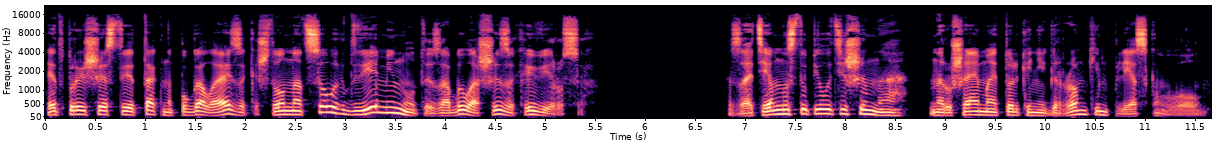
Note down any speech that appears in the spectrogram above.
Это происшествие так напугало Айзека, что он на целых две минуты забыл о шизах и вирусах. Затем наступила тишина, нарушаемая только негромким плеском волн.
